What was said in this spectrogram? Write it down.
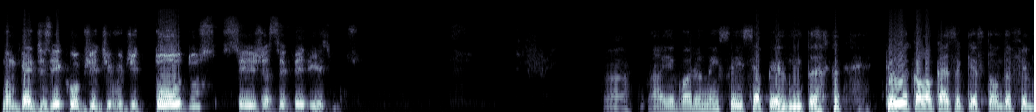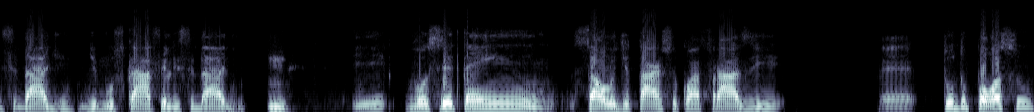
Não quer dizer que o objetivo de todos seja ser feliz, moço. Ah, aí agora eu nem sei se a pergunta. que eu ia colocar essa questão da felicidade, de buscar a felicidade. Hum. E você tem Saulo de Tarso com a frase: é, tudo posso,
